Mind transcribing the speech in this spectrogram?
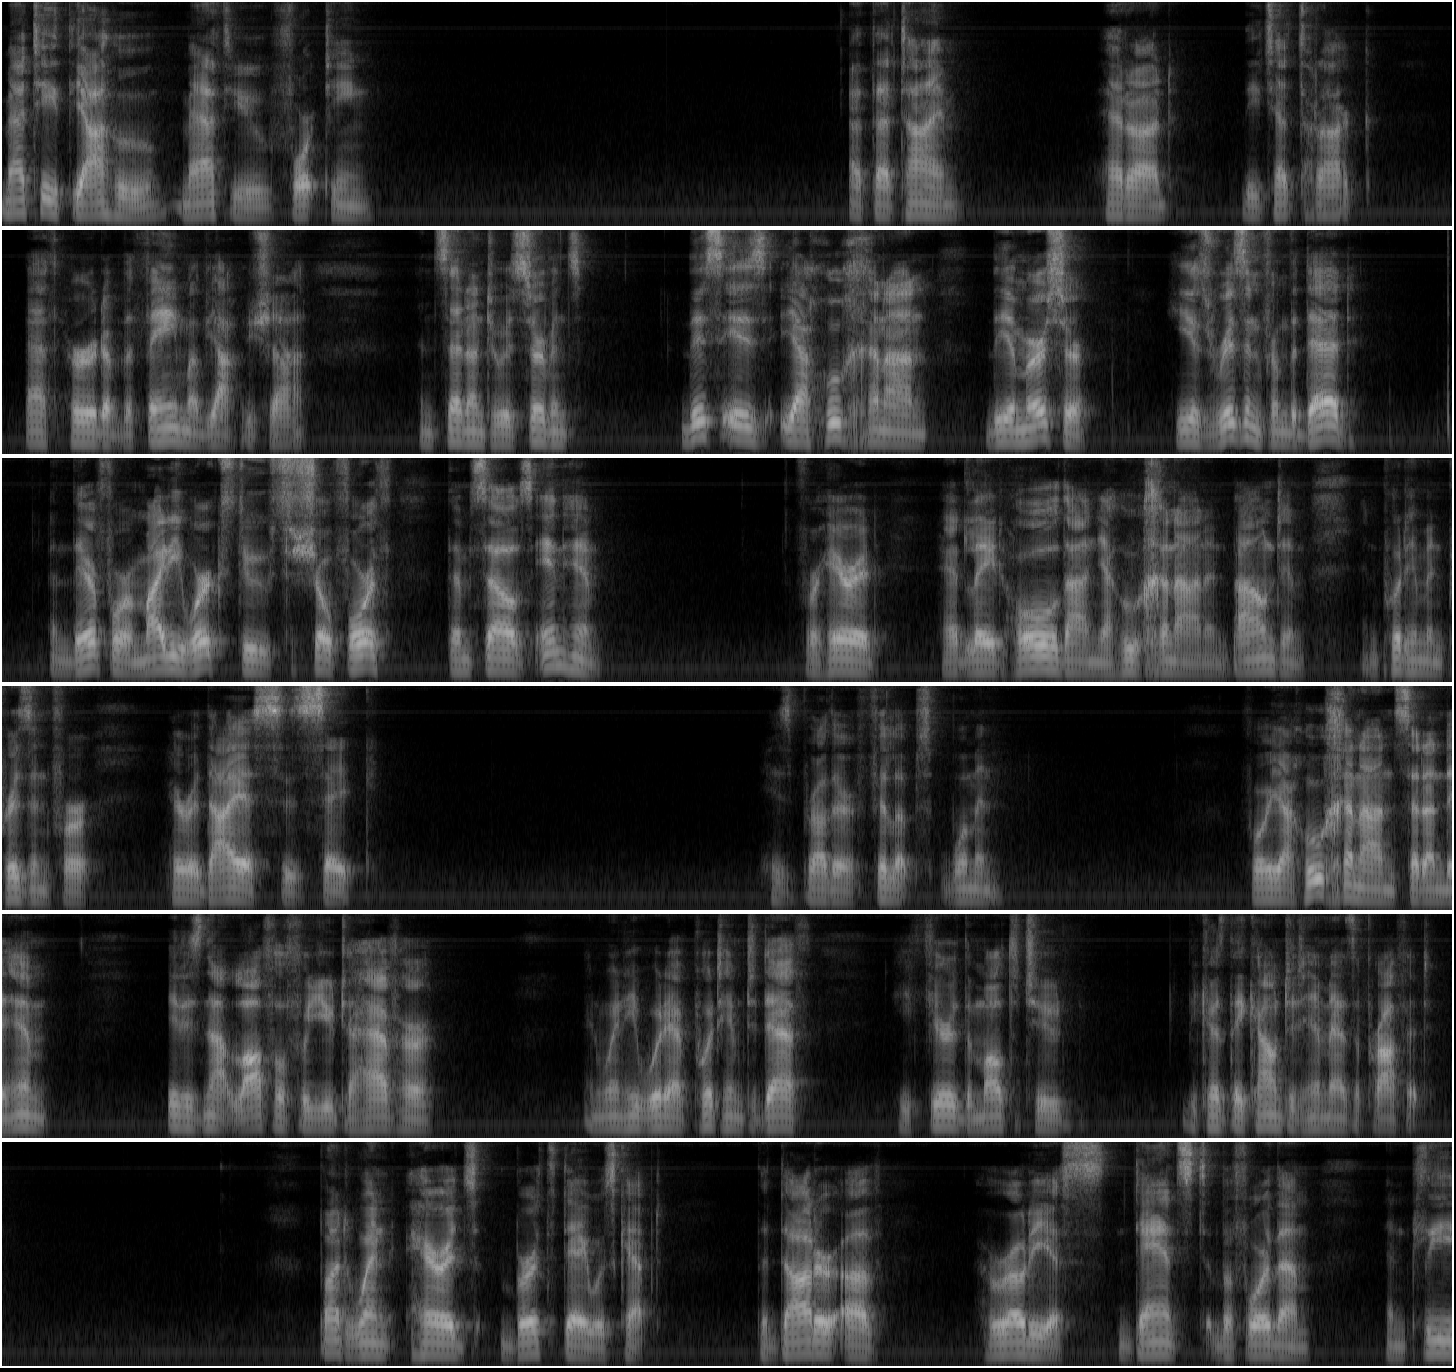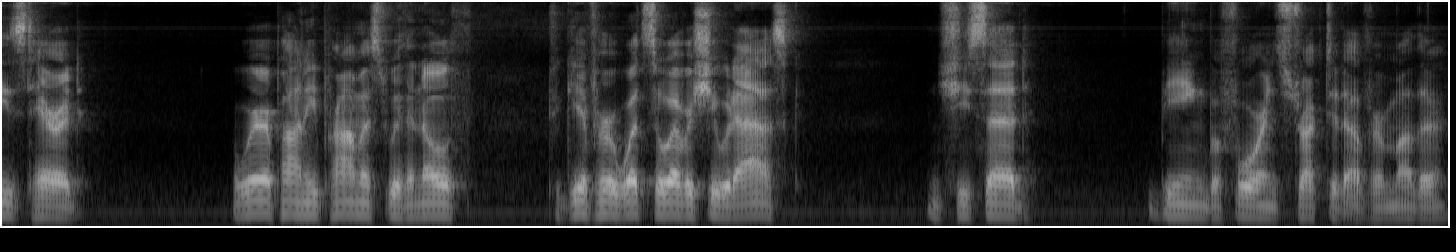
Matityahu, Matthew 14. At that time, Herod the Tetrarch hath heard of the fame of Yahusha, and said unto his servants, This is Yahuchanan the Immerser. He is risen from the dead, and therefore mighty works do show forth themselves in him. For Herod had laid hold on Yahuchanan and bound him and put him in prison for Herodias' sake, his brother Philip's woman. For Yahuchanan said unto him, It is not lawful for you to have her. And when he would have put him to death, he feared the multitude, because they counted him as a prophet. But when Herod's birthday was kept, the daughter of Herodias danced before them and pleased Herod, whereupon he promised with an oath to give her whatsoever she would ask. And she said, being before instructed of her mother,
